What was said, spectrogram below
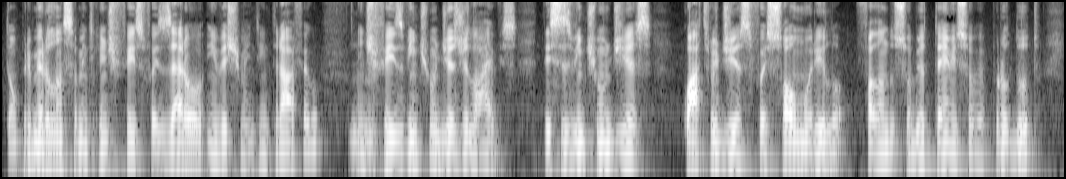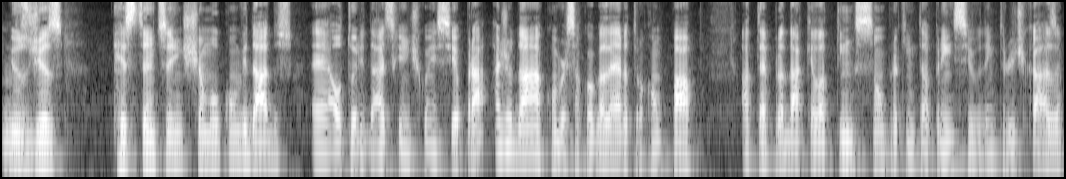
Então, o primeiro lançamento que a gente fez foi zero investimento em tráfego. Uhum. A gente uhum. fez 21 dias de lives. Desses 21 dias, quatro dias foi só o Murilo falando sobre o tema e sobre o produto. Uhum. E os dias restantes a gente chamou convidados, é, autoridades que a gente conhecia, para ajudar conversar com a galera, trocar um papo até para dar aquela tensão para quem está apreensivo dentro de casa.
